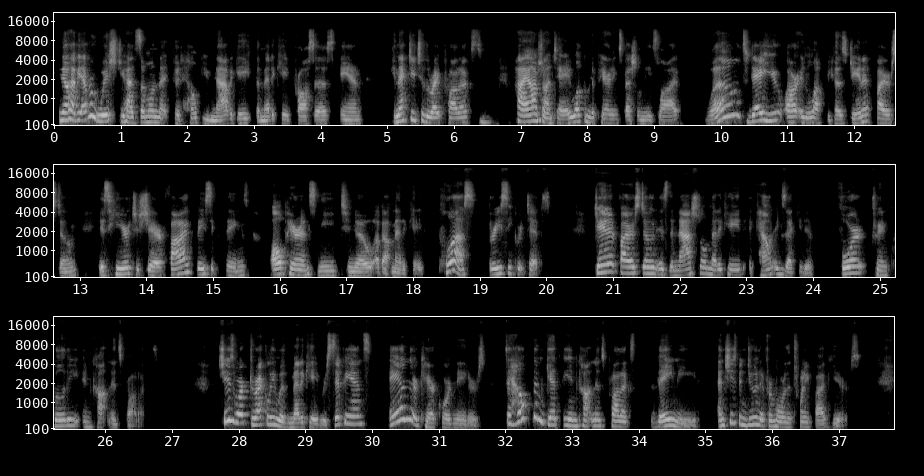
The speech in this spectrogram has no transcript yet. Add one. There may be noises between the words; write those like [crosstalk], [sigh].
You know, have you ever wished you had someone that could help you navigate the Medicaid process and connect you to the right products? Mm. Hi, I'm Shantae. Welcome to Parenting Special Needs Live. Well, today you are in luck because Janet Firestone is here to share five basic things all parents need to know about Medicaid, plus three secret tips. Janet Firestone is the National Medicaid Account Executive for Tranquility Incontinence Products. She's worked directly with Medicaid recipients and their care coordinators to help them get the incontinence products they need, and she's been doing it for more than 25 years.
